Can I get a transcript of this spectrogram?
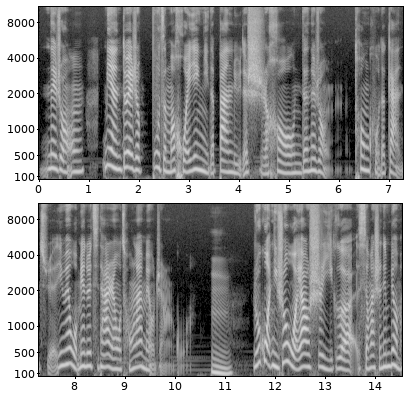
那种面对着不怎么回应你的伴侣的时候，你的那种痛苦的感觉。因为我面对其他人，我从来没有这样过。嗯如果你说我要是一个行吧神经病吧，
